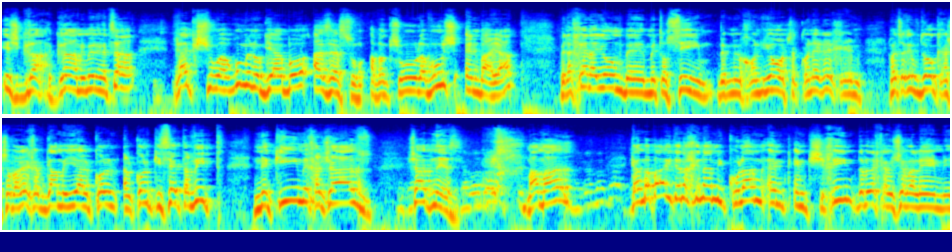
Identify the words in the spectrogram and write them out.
יש גרע, גרע ממנו יצא, רק כשהוא ערום ונוגע בו, אז זה אסור. אבל כשהוא לבוש, אין בעיה. ולכן היום במטוסים, במכוניות, כשאתה קונה רכב, לא צריך לבדוק, עכשיו הרכב גם יהיה על כל, על כל כיסא תווית נקי מחשז שטנז. מה, מה? גם בבית אין הכי נמי, כולם הם, הם קשיחים, אתה בדרך כלל יושב עליהם אה,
